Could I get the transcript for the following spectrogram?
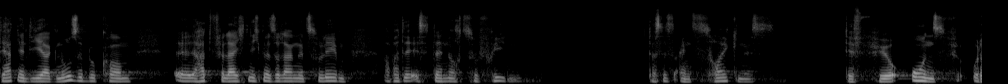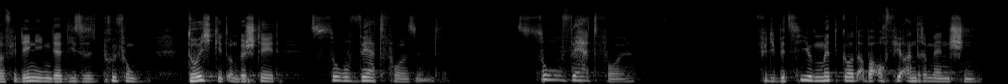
Der hat eine Diagnose bekommen, äh, hat vielleicht nicht mehr so lange zu leben, aber der ist dennoch zufrieden. Das ist ein Zeugnis, der für uns oder für denjenigen, der diese Prüfung durchgeht und besteht, so wertvoll sind. So wertvoll. Für die Beziehung mit Gott, aber auch für andere Menschen.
